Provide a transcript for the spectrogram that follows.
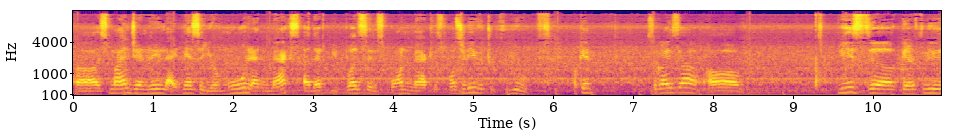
Uh, smile generally lightness your mood and makes other people's respond makes positive to you. Okay? So guys uh, uh please uh, carefully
